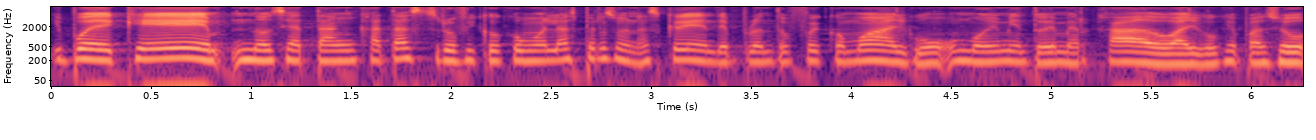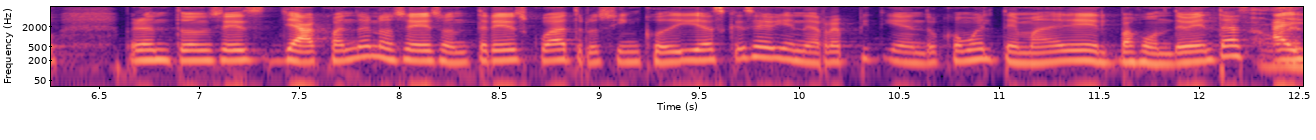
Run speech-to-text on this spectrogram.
y puede que no sea tan catastrófico como las personas creen, de pronto fue como algo, un movimiento de mercado, algo que pasó, pero entonces ya cuando no sé, son tres, cuatro, cinco días que se viene repitiendo como el tema del bajón de ventas, ah, ahí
